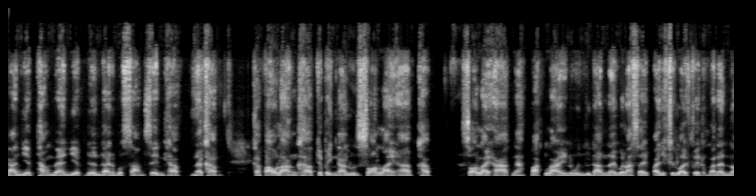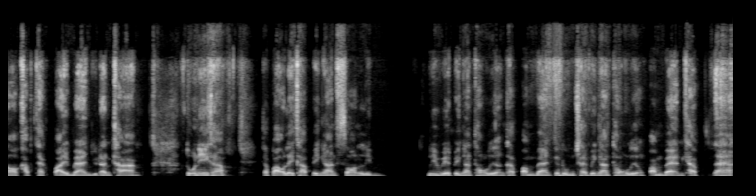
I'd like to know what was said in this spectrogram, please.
งานเย็บทางแบรนด์เย็บเดินได้ทั้งหมด 3 เส้นครับนะครับกระเป๋าหลังครับจะเป็นงานรุ่นซ่อนลายอาร์คครับซ่อนลายอาร์คนะปักลายนูนอยู่ด้านในเวลาใส่ไปจะขึ้นรอยเฟดออกมาด้านนอกครับแท็กป้ายแบรนด์อยู่ด้านข้าง ตัวนี้ครับกระเป๋าเลยครับเป็นงานซ่อนริมรีเวทเป็นงานทองเหลืองครับปั๊มแบนกระดุมใช้เป็นงานทองเหลืองปั๊มแบนครับนะฮะ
